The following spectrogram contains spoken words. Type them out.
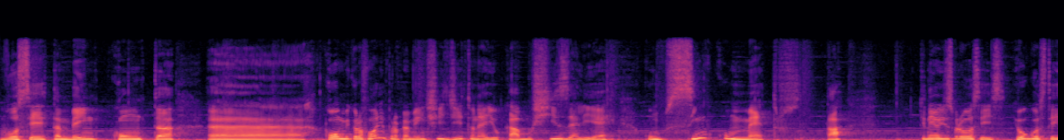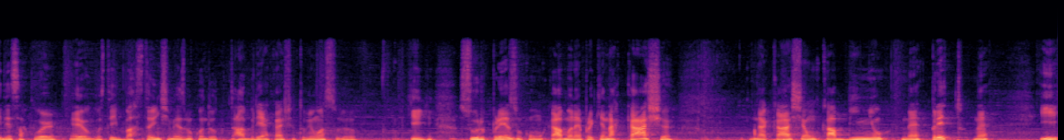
Você também conta uh, com o microfone propriamente dito, né? E o cabo XLR com 5 metros, tá? Que nem eu disse pra vocês, eu gostei dessa cor, é, eu gostei bastante mesmo. Quando eu abri a caixa, eu tomei uma. Eu fiquei surpreso com o cabo, né? Porque na caixa, na caixa é um cabinho, né? Preto, né? E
